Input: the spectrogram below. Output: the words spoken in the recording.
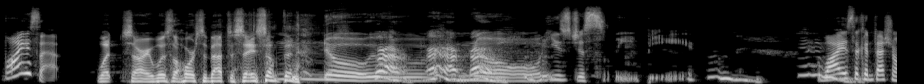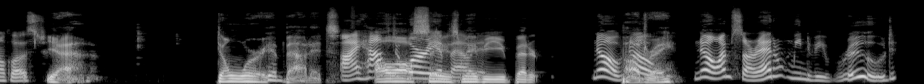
Why is that? What? Sorry, was the horse about to say something? No, Rawr, rawr, no, he's just sleepy. Why is the confessional closed? yeah. Don't worry about it. I have All to I'll worry say about is maybe it. you better, No, Padre. no, no. I'm sorry. I don't mean to be rude.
